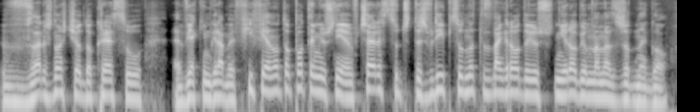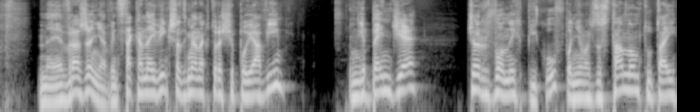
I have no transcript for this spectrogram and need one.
w zależności od okresu, w jakim gramy w FIFA, no to potem już nie wiem, w czerwcu czy też w lipcu, no te nagrody już nie robią na nas żadnego e, wrażenia. Więc taka największa zmiana, która się pojawi, nie będzie czerwonych pików, ponieważ zostaną tutaj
